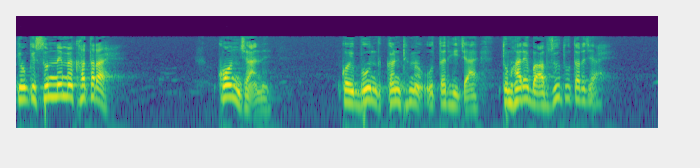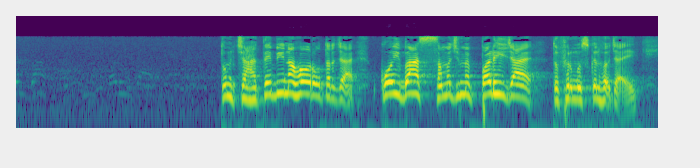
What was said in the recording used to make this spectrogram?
क्योंकि सुनने में खतरा है। कौन जाने? कोई बूंद कंठ में उतर ही जाए, तुम्हारे बावजूद उतर जाए। तुम चाहते भी ना हो और उतर जाए। कोई बात समझ में पड़ ही जाए तो फिर मुश्किल हो जाएगी।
